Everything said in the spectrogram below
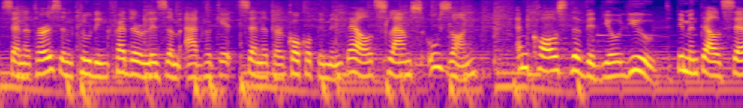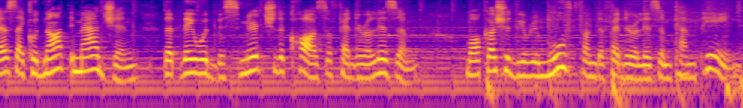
Senators, including federalism advocate Senator Koko Pimentel, slams Uson and calls the video lewd. Pimentel says, I could not imagine that they would besmirch the cause of federalism. Mocha should be removed from the federalism campaign.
